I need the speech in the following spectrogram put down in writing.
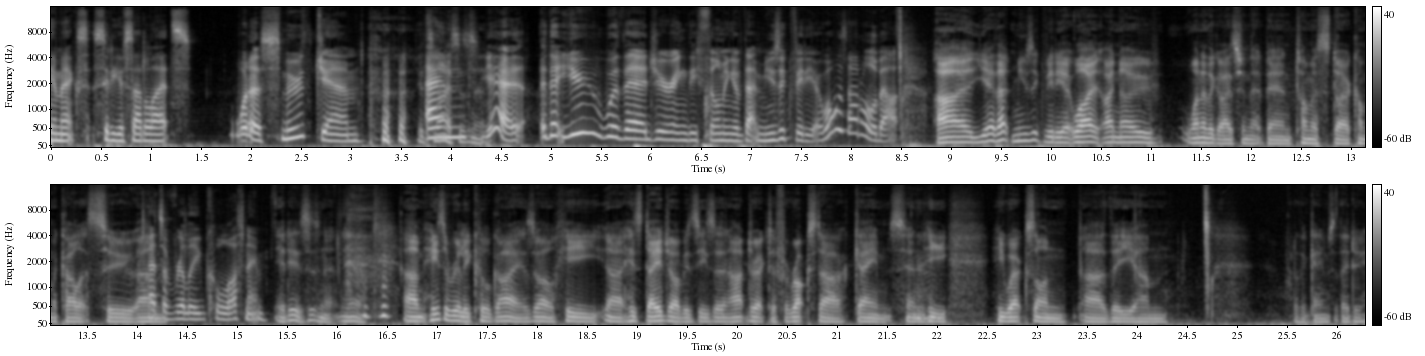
BMX City of Satellites. What a smooth jam. It's and nice, isn't it? yeah, that you were there during the filming of that music video. What was that all about? Uh, yeah, that music video. Well, I, I know one of the guys from that band, Thomas Diakomikalis, who um, That's a really cool last name. It is, isn't it? Yeah. um, he's a really cool guy as well. He uh, his day job is he's an art director for Rockstar Games, and he he works on uh, the um, what are the games that they do?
